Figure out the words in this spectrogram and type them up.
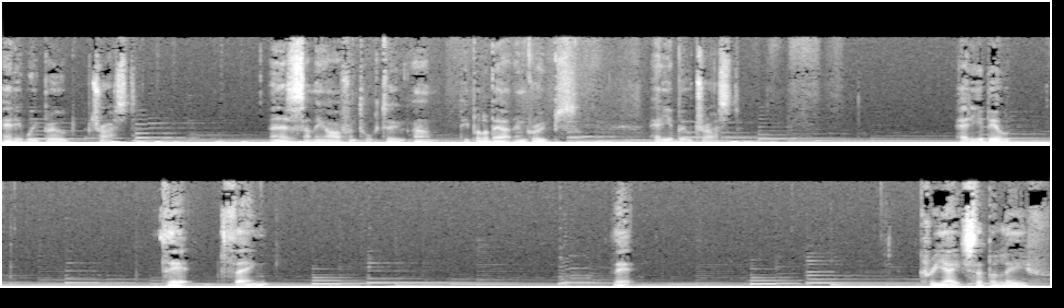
how do we build trust? And this is something I often talk to um, people about in groups. How do you build trust? How do you build that thing that creates the belief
